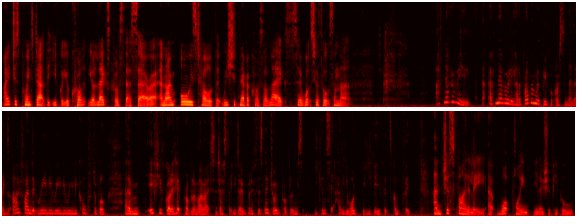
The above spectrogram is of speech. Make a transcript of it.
I just pointed out that you've got your cro- your legs crossed there, Sarah, and I'm always told that we should never cross our legs. So, what's your thoughts on that? I've never really, I've never really had a problem with people crossing their legs. I find it really, really, really comfortable. Um, if you've got a hip problem, I might suggest that you don't. But if there's no joint problems, you can sit how you want, really, if it's comfy. And just finally, at what point, you know, should people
